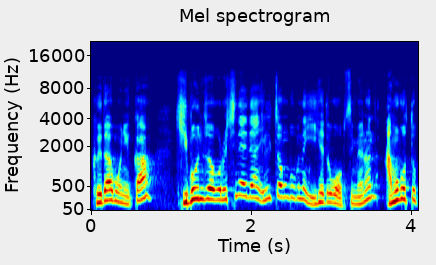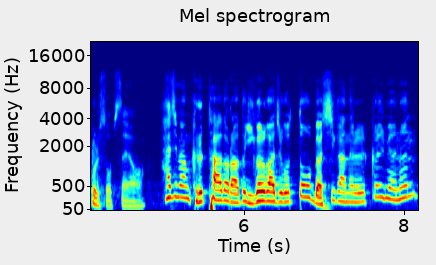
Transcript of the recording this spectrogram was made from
그러다 보니까 기본적으로 신에 대한 일정 부분의 이해도가 없으면은 아무것도 볼 수 없어요. 하지만 그렇다 하더라도 이걸 가지고 또 몇 시간을 끌면은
